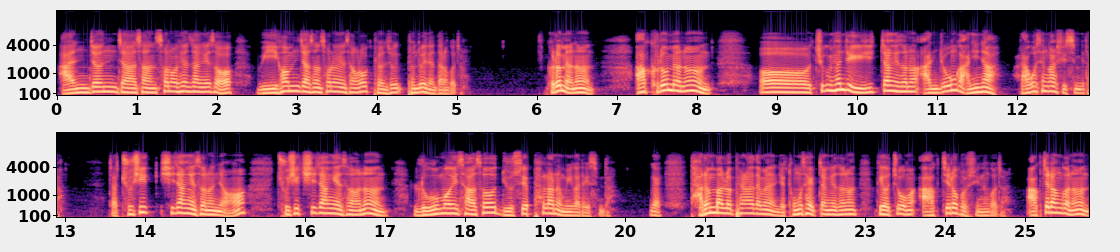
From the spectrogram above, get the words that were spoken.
안전자산 선호 현상에서 위험자산 선호 현상으로 변동이 된다는 거죠. 그러면은 아 그러면은 어, 지금 현재 이 입장에서는 안 좋은 거 아니냐라고 생각할 수 있습니다. 자, 주식 시장에서는요, 주식 시장에서는 루머에 사서 뉴스에 팔라는 의미가 되겠습니다. 그러니까 다른 말로 표현하자면 이제 동사 입장에서는 그게 어찌 보면 악재로 볼수 있는 거죠. 악재란 거는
